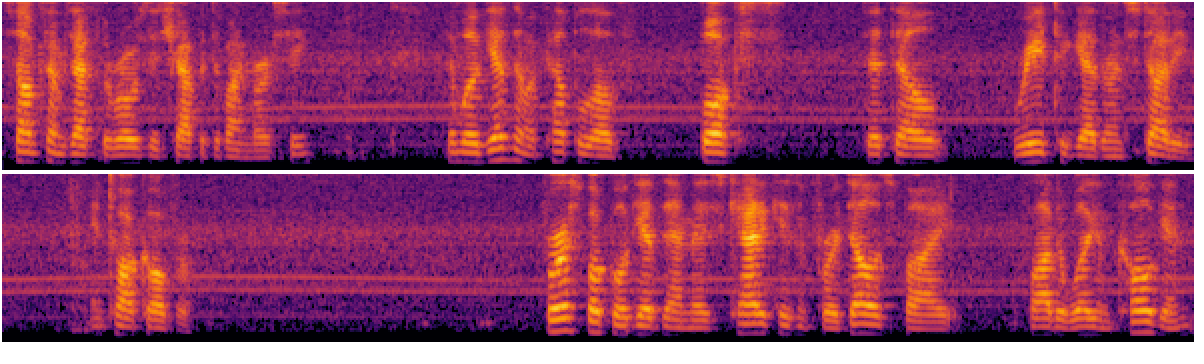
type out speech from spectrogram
sometimes after the rosary, chaplet Divine Mercy. Then we'll give them a couple of books that they'll read together and study and talk over. First book we'll give them is Catechism for Adults by Father William Cogan,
